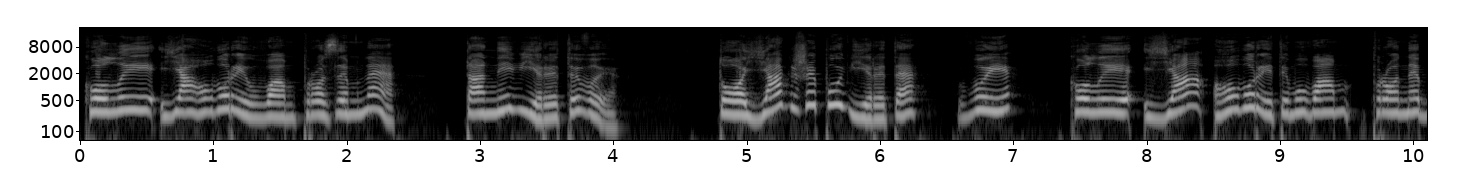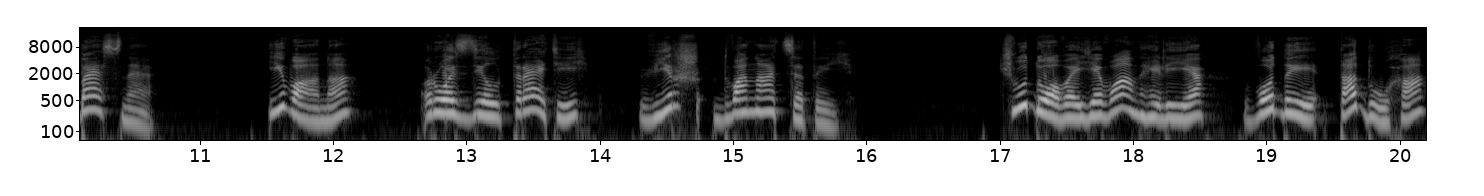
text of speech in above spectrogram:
Коли я говорив вам про земне, та не вірите ви, то як же повірите ви, коли я говоритиму вам про небесне? Івана, розділ 3, вірш 12. Чудове Євангеліє води та духа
